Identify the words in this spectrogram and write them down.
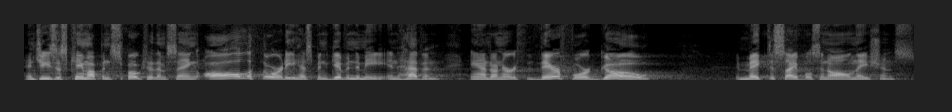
And Jesus came up and spoke to them, saying, All authority has been given to me in heaven and on earth. Therefore, go and make disciples in all nations,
